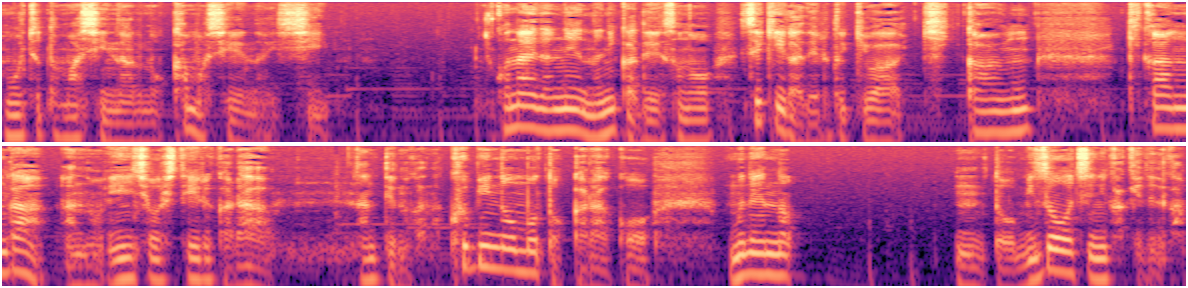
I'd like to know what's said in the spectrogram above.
もうちょっとマシになるのかもしれないし、この間ね、何かでその咳が出るときは、気管、気管があの炎症しているから、なんていうのかな、首の元からこう、胸の、うんと、溝落ちにかけてか、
